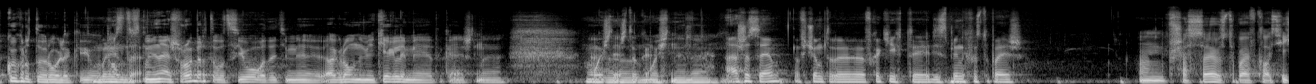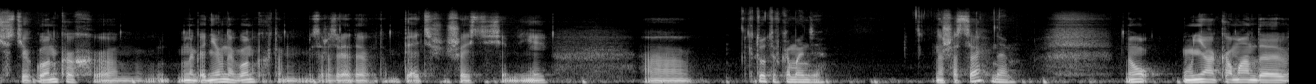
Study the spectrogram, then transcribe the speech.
такой крутой ролик. И вот Блин, просто да. вспоминаешь Роберта вот с его вот этими огромными кеглями, это, конечно, Мощная э, штука. Мощная, да. А шоссе? В чем ты, в каких ты дисциплинах выступаешь? В шоссе, выступая в классических гонках, э, многодневных гонках, там, из разряда там, 5, 6, 7 дней. Кто ты в команде? На шоссе? Да. Ну, у меня команда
